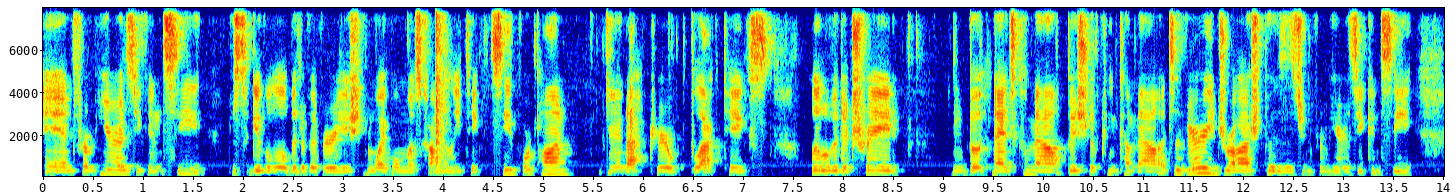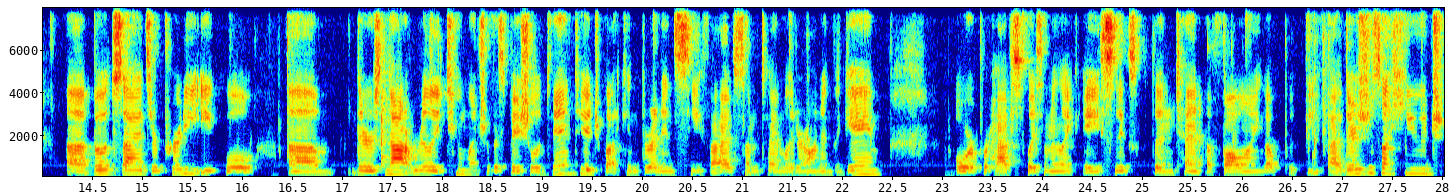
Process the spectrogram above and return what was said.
And from here, as you can see, just to give a little bit of a variation, white will most commonly take the c4 pawn. And after black takes a little bit of trade, and both knights come out, bishop can come out. It's a very drawish position from here, as you can see. Uh, both sides are pretty equal. Um, there's not really too much of a spatial advantage. Black can threaten c5 sometime later on in the game, or perhaps play something like a6 with the intent of following up with b5. There's just a huge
